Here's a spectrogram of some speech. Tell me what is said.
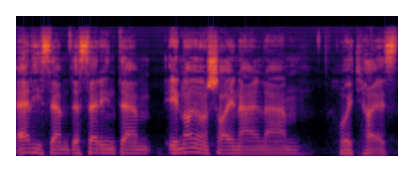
elhiszem, de szerintem én nagyon sajnálnám, hogyha ezt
